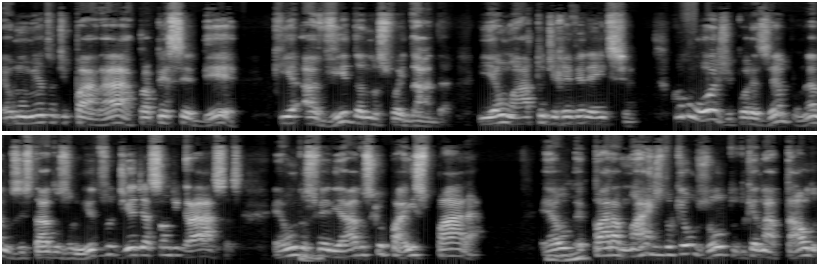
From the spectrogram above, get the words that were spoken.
É o momento de parar para perceber que a vida nos foi dada. E é um ato de reverência. Como hoje, por exemplo, né, nos Estados Unidos, o Dia de Ação de Graças. É um dos feriados que o país para. É, é para mais do que os outros, do que Natal,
